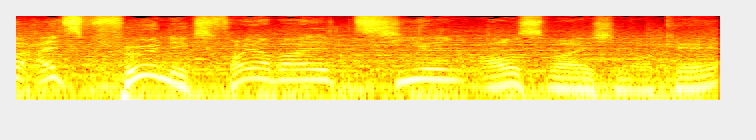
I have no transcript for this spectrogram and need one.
Kämpfe als Phönix. Feuerball, zielen, ausweichen. Okay.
